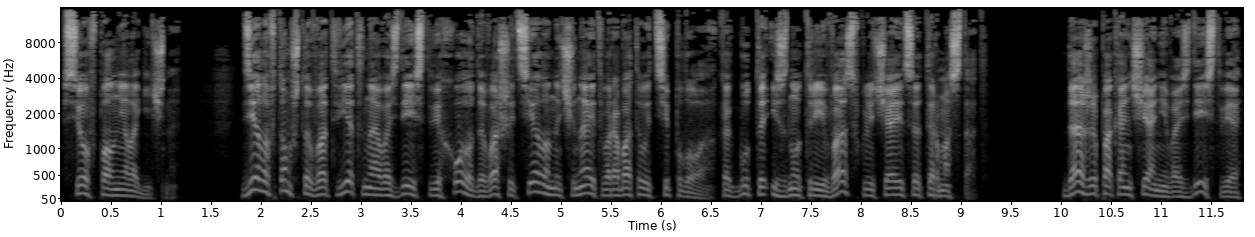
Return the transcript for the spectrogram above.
все вполне логично. Дело в том, что в ответ на воздействие холода ваше тело начинает вырабатывать тепло, как будто изнутри вас включается термостат. Даже по окончании воздействия,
